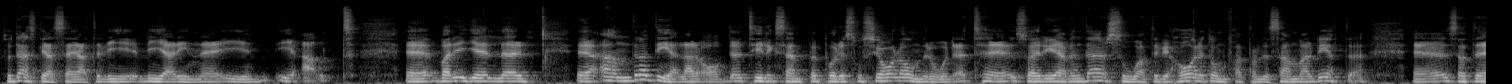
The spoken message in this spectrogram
så där ska jag säga att vi, vi är inne i, i allt. Eh, vad det gäller eh, andra delar av det, till exempel på det sociala området, eh, så är det ju även där så att vi har ett omfattande samarbete. Eh, så att eh,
